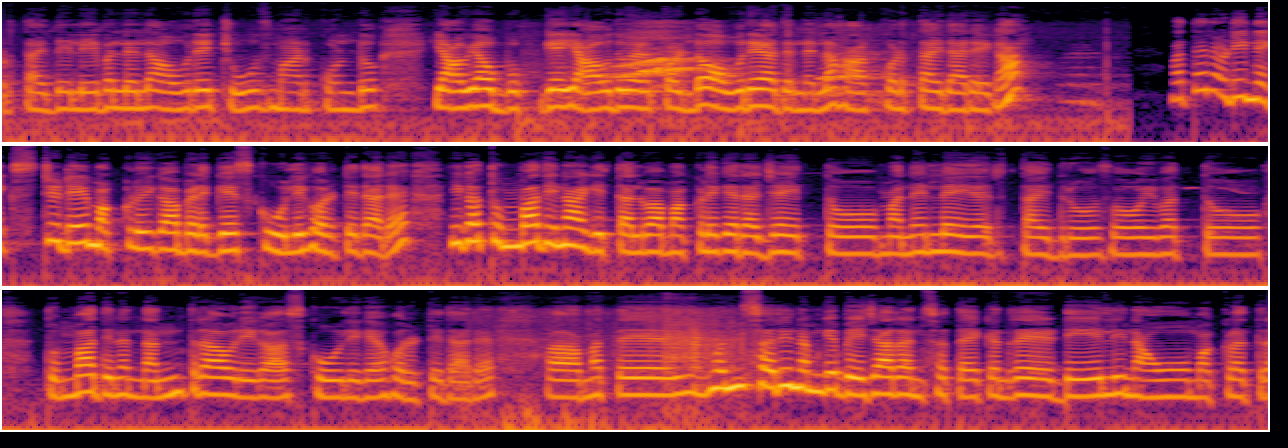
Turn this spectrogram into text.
ಹಾಕ್ಕೊಡ್ತಾ ಇದ್ದೆ. ಲೇಬಲ್ ಎಲ್ಲ ಅವರೇ ಚೂಸ್ ಮಾಡಿಕೊಂಡು, ಯಾವ್ಯಾವ ಬುಕ್ಗೆ ಯಾವುದು ಹೇಳ್ಕೊಂಡು ಅವರೇ ಅದನ್ನೆಲ್ಲ ಹಾಕ್ಕೊಡ್ತಾ ಇದ್ದಾರೆ ಈಗ. ಮತ್ತೆ ನೋಡಿ ನೆಕ್ಸ್ಟ್ ಡೇ ಮಕ್ಕಳು ಈಗ ಬೆಳಗ್ಗೆ ಸ್ಕೂಲಿಗೆ ಹೊರಟಿದ್ದಾರೆ. ಈಗ ತುಂಬ ದಿನ ಆಗಿತ್ತಲ್ವ, ಮಕ್ಕಳಿಗೆ ರಜೆ ಇತ್ತು, ಮನೆಯಲ್ಲೇ ಇರ್ತಾ ಇದ್ರು. ಸೊ ಇವತ್ತು ತುಂಬ ದಿನದ ನಂತರ ಅವರೀಗ ಸ್ಕೂಲಿಗೆ ಹೊರಟಿದ್ದಾರೆ. ಮತ್ತೆ ಒಂದು ನಮಗೆ ಬೇಜಾರು ಅನಿಸುತ್ತೆ. ಯಾಕಂದರೆ ಡೈಲಿ ನಾವು ಮಕ್ಕಳ ಹತ್ರ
